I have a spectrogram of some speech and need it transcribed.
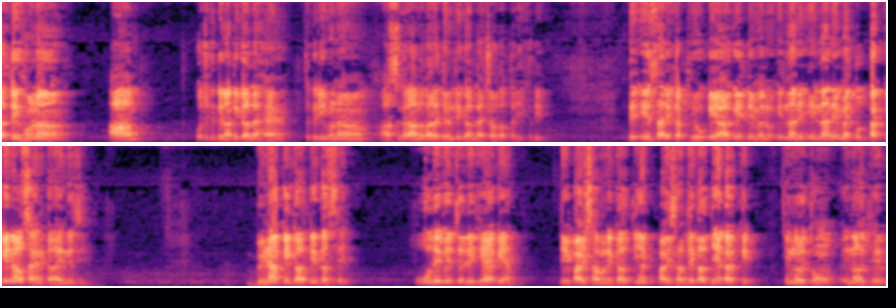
ਅਤੇ ਹੁਣ ਆ ਕੁਝ ਕੁ ਦਿਨਾਂ ਦੀ ਗੱਲ ਹੈ, ਤਕਰੀਬਨ ਸੰਗਰਾਂਦ ਵਾਲੇ ਦਿਨ ਦੀ ਗੱਲ ਹੈ 14 ਤਰੀਕ ਦੀ। ਤੇ ਇਹ ਸਾਰੇ ਇਕੱਠੇ ਹੋ ਕੇ ਆ ਗਏ ਤੇ ਮੈਨੂੰ ਇਹਨਾਂ ਨੇ ਇਹਨਾਂ ਨੇ ਮੇਰੇ ਤੋਂ ਧੱਕੇ ਨਾਲ ਸਾਈਨ ਕਰਾਏ ਨੇ ਸੀ ਬਿਨਾਂ ਕਿ ਗਲਤੀ ਦੱਸੇ ਉਹਦੇ ਵਿੱਚ ਲਿਖਿਆ ਗਿਆ ਕਿ ਭਾਈ ਸਾਹਿਬ ਨੇ ਗਲਤੀਆਂ, ਭਾਈ ਸਾਹਿਬ ਦੇ ਗਲਤੀਆਂ ਕਰਕੇ ਇਹਨਾਂ ਨੂੰ ਇਥੋਂ, ਇਹਨਾਂ ਨੂੰ ਇੱਥੇ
